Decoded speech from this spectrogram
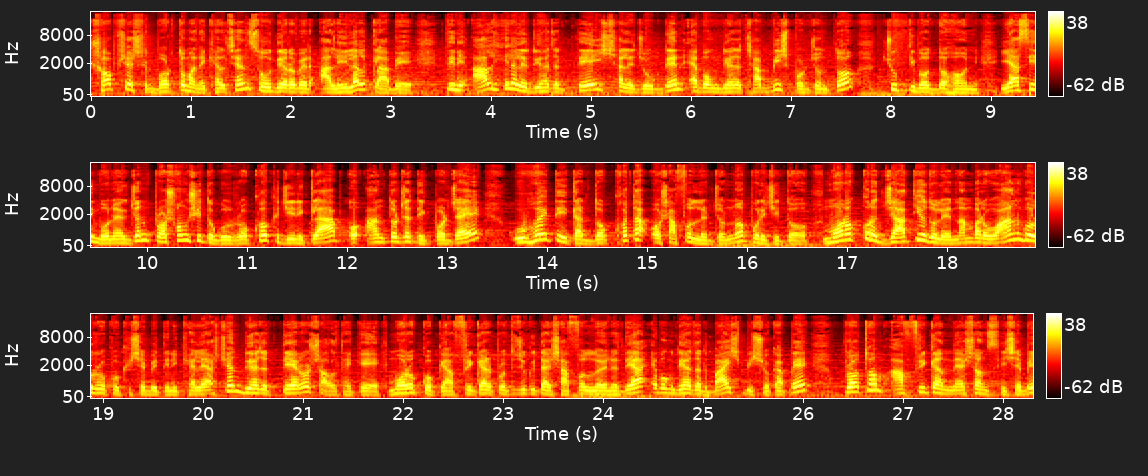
সবশেষ বর্তমানে খেলছেন সৌদি আরবের আল হিলাল ক্লাবে। তিনি আল হিলালে দুই সালে যোগ দেন এবং দুই পর্যন্ত চুক্তিবদ্ধ হন। ইয়াসিন বনু একজন প্রশংসিত গোলরক্ষক যিনি ক্লাব ও আন্তর্জাতিক পর্যায়ে উভয়তেই তার দক্ষতা ও সাফল্যের জন্য পরিচিত। মরক্কোর জাতীয় দলে নাম্বার ওয়ান গোলরক্ষক হিসেবে তিনি খেলে আসছেন দুই হাজার তেরো সাল থেকে। মরক্কোকে আফ্রিকার প্রতিযোগিতায় সাফল্য এনে দেয়া এবং দুই বিশ্বকাপে প্রথম আফ্রিকান নেশনস হিসেবে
